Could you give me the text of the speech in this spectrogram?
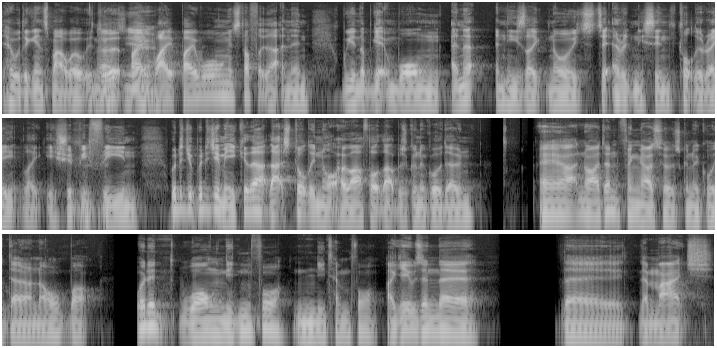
Held against my will to do That's- it by, yeah. by by Wong and stuff like that, and then we end up getting Wong in it, and he's like, "No, he's everything he's saying is totally right. Like he should be free." And what did you what did you make of that? That's totally not how I thought that was going to go down. Uh, no, I didn't think that's how it was going to go down at all. But what did Wong need him for? Need him for? Like it was in the the the match,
